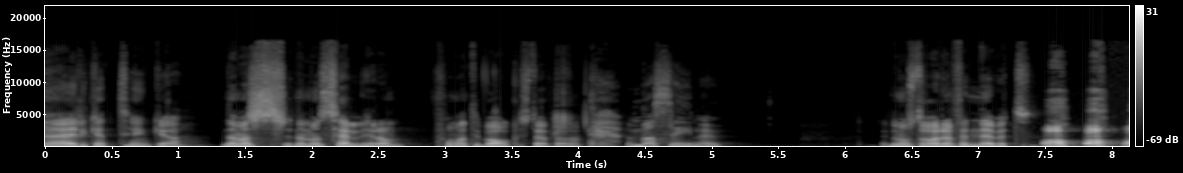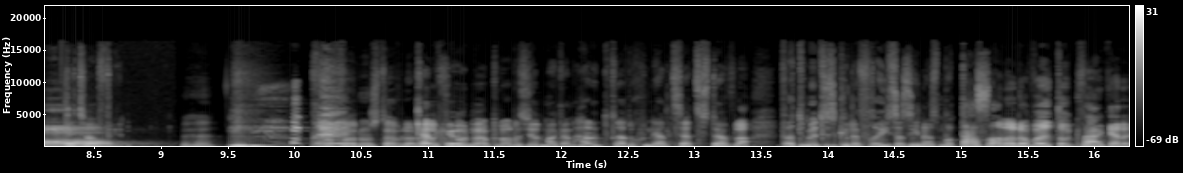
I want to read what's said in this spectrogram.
Nej, det kan jag inte tänka. När man, när man säljer dem, får man tillbaka stövlarna? Men bara säg nu. Det måste vara den för näbbet. Det tror jag är fel. Nähä. Varför har de stövlar då? Kalkonerna på Londons julmarknad hade traditionellt sett stövlar för att de inte skulle frysa sina små tassar när de var ute och kvackade.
